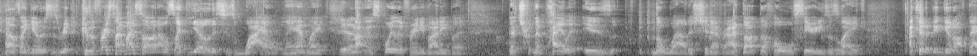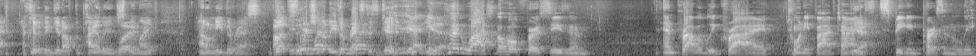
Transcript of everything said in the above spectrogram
And I was like, yo, this is real. Because the first time I saw it, I was like, yo, this is wild, man. Like Yeah. I'm not gonna spoil it for anybody, but the tr- the pilot is the wildest shit ever. I thought the whole series was like, I could have been good off that. I could have been good off the pilot and just Word. been like, I don't need the rest. But so fortunately, what- the rest what- is good. Yeah, you Yeah. could watch the whole first season and probably cry 25 times, Yeah. speaking personally.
